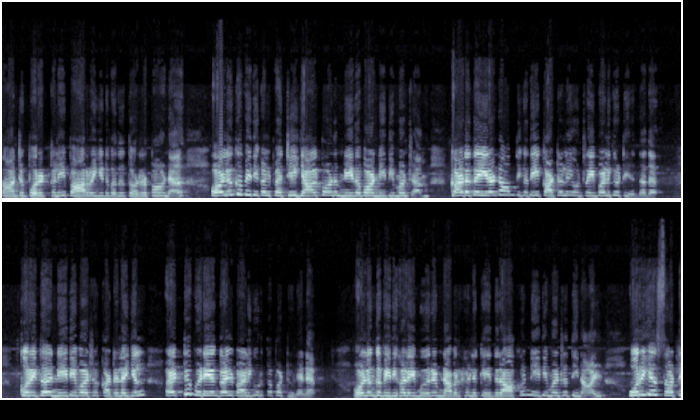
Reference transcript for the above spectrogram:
சான்று பொருட்களை பார்வையிடுவது தொடர்பான ஒழுங்கு விதிகள் பற்றி யாழ்ப்பாணம் நீதவான் நீதிமன்றம் கடந்த இரண்டாம் தேதி கட்டளை ஒன்றை வெளியிட்டிருந்தது. குறித்த நீதிமன்ற கட்டளையில் எட்டு விடயங்கள் வலியுறுத்தப்பட்டுள்ளன. ஒழுங்கு விதிகளை மீறும் நபர்களுக்கு எதிராக நீதிமன்றத்தினால் உரிய சட்ட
